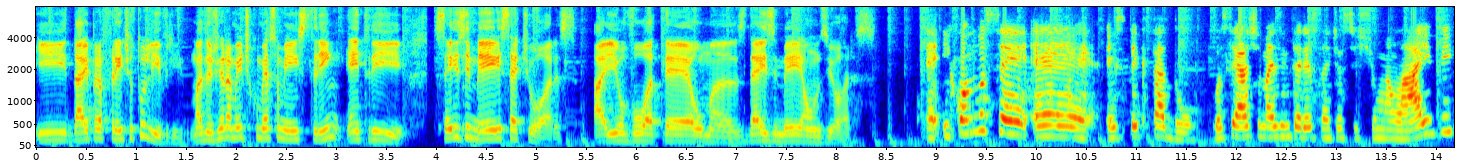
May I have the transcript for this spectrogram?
e daí pra frente eu tô livre. Mas eu geralmente começo a minha stream entre 6 e meia e 7 horas. Aí eu vou até umas 10 e meia, 11 horas. É, e quando você é espectador, você acha mais interessante assistir uma live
